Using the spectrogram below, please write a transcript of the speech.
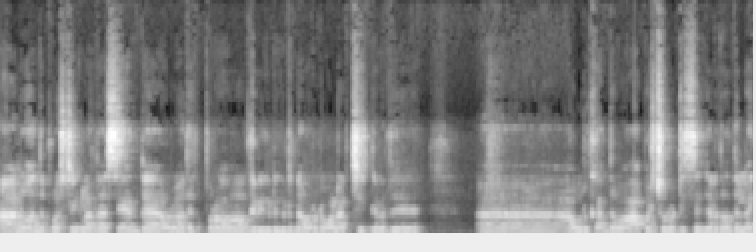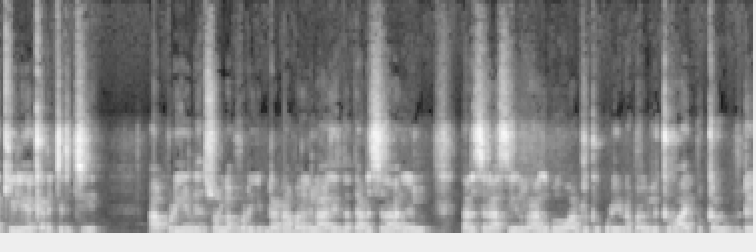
நானும் அந்த போஸ்டிங்கில் தான் சேர்ந்தேன். அவர் அதுக்கப்புறம் கிடுகிடுகிடுன்னு அவரோட வளர்ச்சிங்கிறது அவருக்கு அந்த ஆப்பர்ச்சுனிட்டிஸுங்கிறது வந்து லக்கிலேயே கிடைச்சிருச்சு அப்படின்னு சொல்லப்படுகின்ற நபர்களாக இந்த தனுசு ராகு தனுசு ராசியில் ராகு பகவான் இருக்கக்கூடிய நபர்களுக்கு வாய்ப்புகள் உண்டு.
